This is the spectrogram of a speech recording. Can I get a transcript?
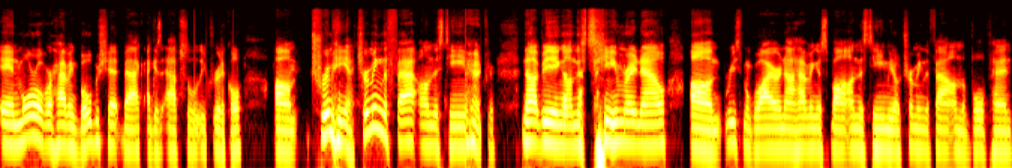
and moreover, having Bo Bichette back, I think is absolutely critical. Um, trimming, yeah, trimming the fat on this team, not being on this team right now. Um, Reese McGuire not having a spot on this team, you know, trimming the fat on the bullpen,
